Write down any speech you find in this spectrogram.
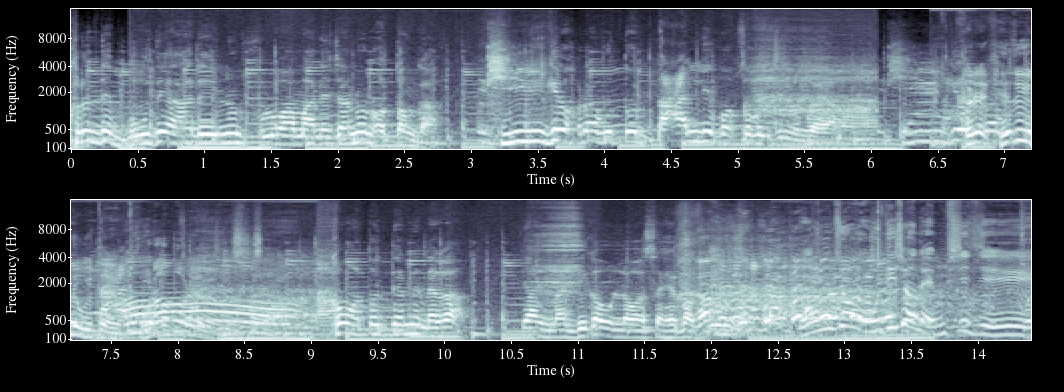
그런데 무대 아래에 있는 floor manager는 어떤가? 길게 하라고 또 난리 법석을 짓는 거야. 길게 그래, 계속 이러고 있다. 이거. 돌아버려요, 진짜. 그럼 어떤 때는 내가 야 임마 네가 올라와서 해봐. 완전 오디션 MC지.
